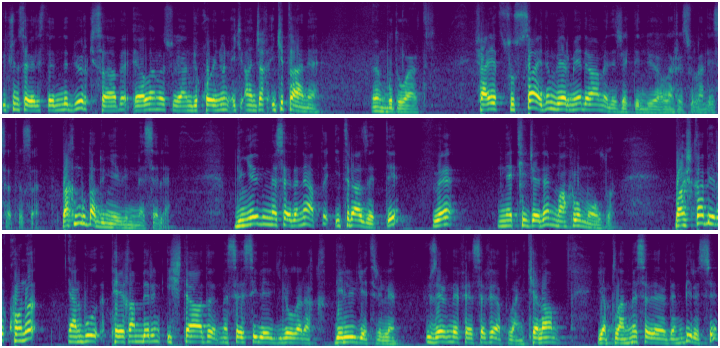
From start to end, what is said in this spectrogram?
Üçüncü sefer istediğinde diyor ki sahabe, ey Allah'ın Resulü yani bir koyunun iki, ancak iki tane ön budu vardır. Şayet sussaydım vermeye devam edecektin diyor Allah Resulü Aleyhisselatü Vesselam. Bakın bu da dünyevi bir mesele. Dünyevi bir meselede ne yaptı? İtiraz etti ve neticeden mahrum oldu. Başka bir konu yani bu peygamberin iştihadı meselesiyle ilgili olarak delil getirilen, üzerinde felsefe yapılan, kelam yapılan meselelerden birisi,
